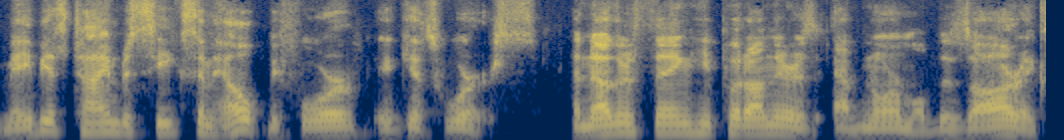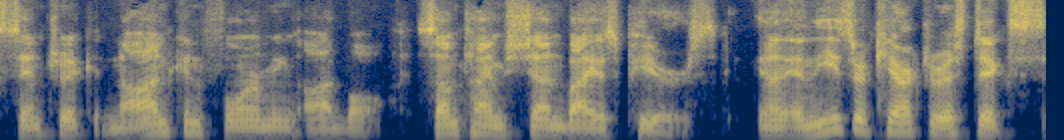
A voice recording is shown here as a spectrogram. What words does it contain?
Maybe it's time to seek some help before it gets worse. Another thing he put on there is abnormal, bizarre, eccentric, non-conforming, oddball, sometimes shunned by his peers. And these are characteristics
